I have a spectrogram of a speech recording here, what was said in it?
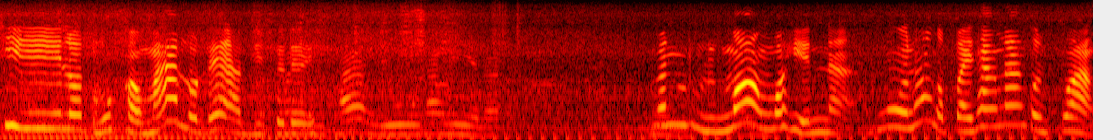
ขี่รถบุกเข้ามารถได้อันนี้ก็เลยทางอยู่ทางนี้นะมันมองบ่เห็นน่ะงูเฮาก็ไปทางล่างกว้าง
